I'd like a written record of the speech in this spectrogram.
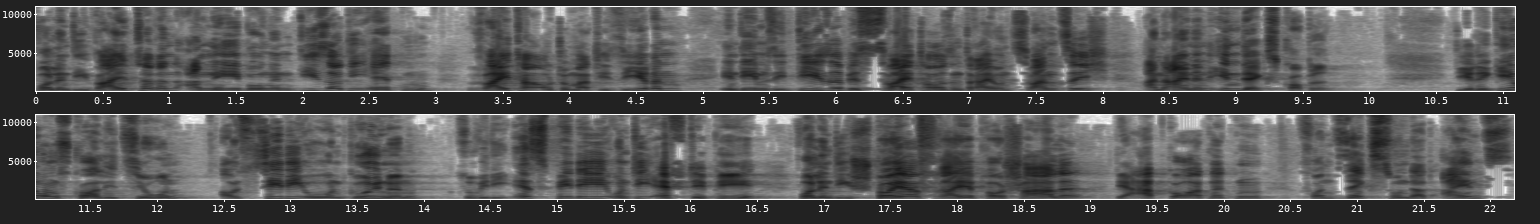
wollen die weiteren Anhebungen dieser Diäten weiter automatisieren, indem sie diese bis 2023 an einen Index koppeln. Die Regierungskoalition aus CDU und GRÜNEN sowie die SPD und die FDP wollen die steuerfreie Pauschale der Abgeordneten von 601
